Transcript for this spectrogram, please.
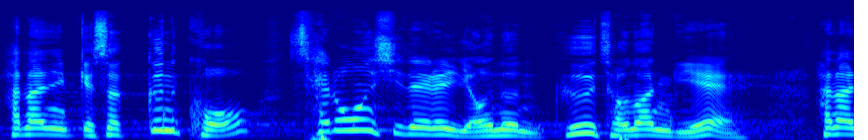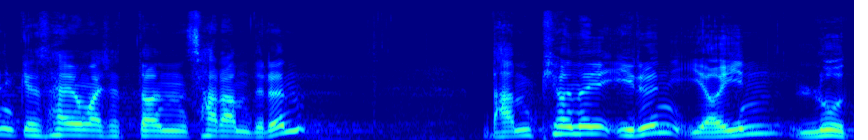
하나님께서 끊고 새로운 시대를 여는 그 전환기에 하나님께서 사용하셨던 사람들은 남편을 잃은 여인 룻,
